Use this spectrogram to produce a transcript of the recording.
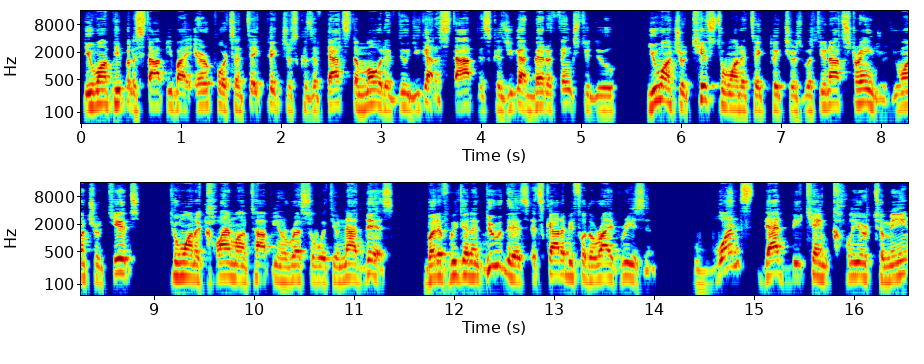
You want people to stop you by airports and take pictures? Because if that's the motive, dude, you got to stop this because you got better things to do. You want your kids to want to take pictures with you, not strangers. You want your kids to want to climb on top of you and wrestle with you, not this. But if we're going to do this, it's got to be for the right reason. Once that became clear to me,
